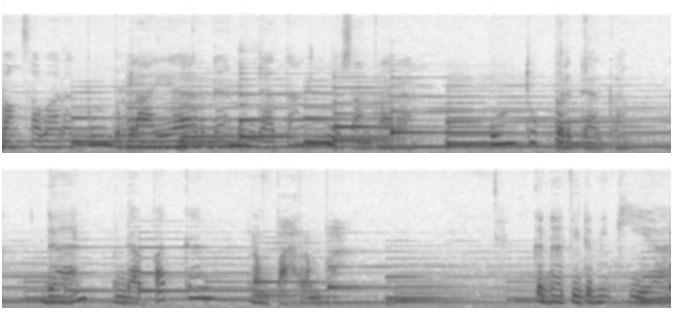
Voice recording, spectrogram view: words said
bangsa barat pun berlayar dan mendatangi Nusantara untuk berdagang dan mendapatkan rempah-rempah. Kendati demikian,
